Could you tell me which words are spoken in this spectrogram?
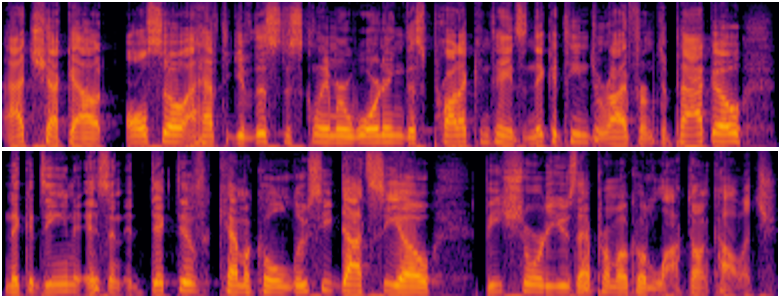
at checkout. Also, I have to give this disclaimer warning this product contains nicotine derived from tobacco. Nicotine is an addictive chemical. Lucy.co. Be sure to use that promo code Locked On College.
